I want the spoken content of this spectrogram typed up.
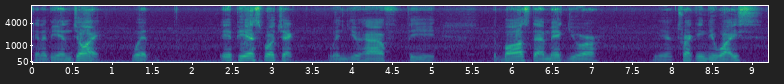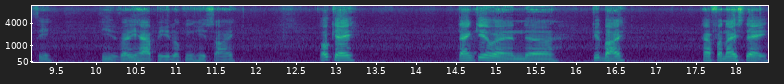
Gonna be enjoy with APS project when you have the the boss that make your tracking device. See, he's very happy looking his eye. Okay. Thank you and uh, goodbye. Have a nice day.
